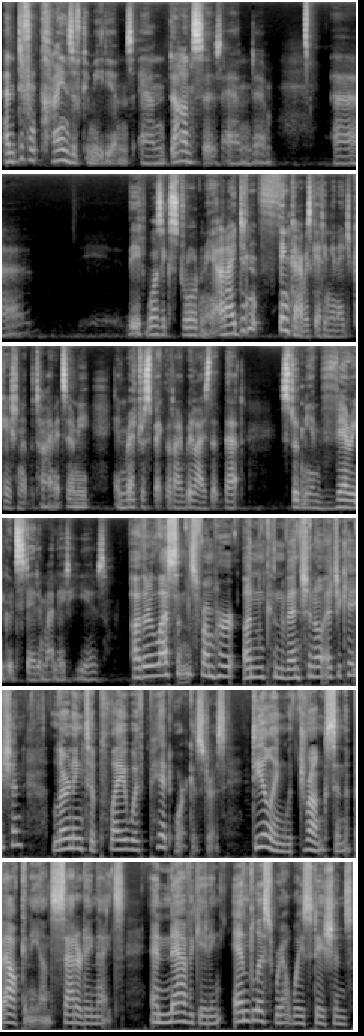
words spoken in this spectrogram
and different kinds of comedians and dancers. And um, uh, it was extraordinary. And I didn't think I was getting an education at the time. It's only in retrospect that I realized that that stood me in very good stead in my later years. Other lessons from her unconventional education learning to play with pit orchestras dealing with drunks in the balcony on Saturday nights, and navigating endless railway stations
